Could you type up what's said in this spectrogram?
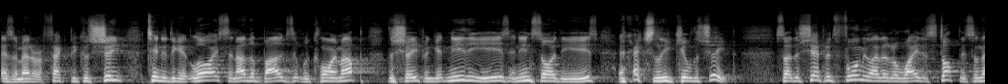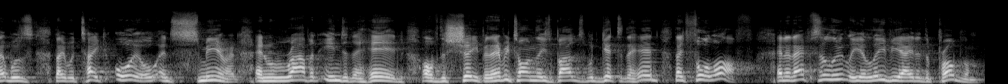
as a matter of fact, because sheep tended to get lice and other bugs that would climb up the sheep and get near the ears and inside the ears and actually kill the sheep. So the shepherds formulated a way to stop this, and that was they would take oil and smear it and rub it into the head of the sheep. And every time these bugs would get to the head, they'd fall off. And it absolutely alleviated the problem.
